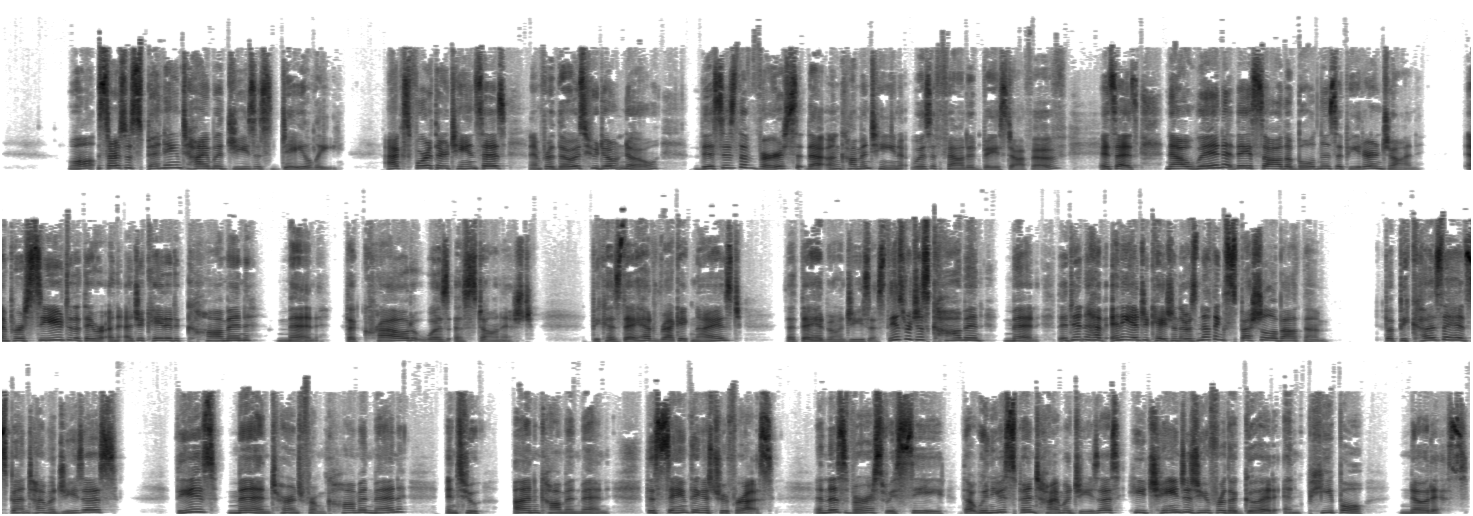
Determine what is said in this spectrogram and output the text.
Well, it starts with spending time with Jesus daily. Acts 4:13 says, "And for those who don't know, this is the verse that Uncommon Teen was founded based off of. It says, "Now when they saw the boldness of Peter and John and perceived that they were uneducated common men, the crowd was astonished because they had recognized that they had been with Jesus. These were just common men. They didn't have any education, there was nothing special about them. But because they had spent time with Jesus, these men turned from common men into uncommon men. The same thing is true for us. In this verse, we see that when you spend time with Jesus, he changes you for the good, and people notice.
